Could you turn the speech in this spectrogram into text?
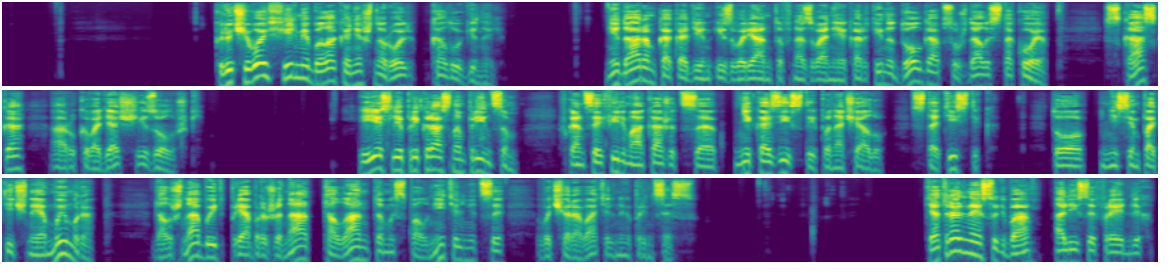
Ключевой в фильме была, конечно, роль Калугиной. Недаром, как один из вариантов названия картины, долго обсуждалось такое — сказка о руководящей Золушке. И если прекрасным принцем в конце фильма окажется неказистый поначалу статистик, то несимпатичная мымра должна быть преображена талантом исполнительницы в очаровательную принцессу. Театральная судьба Алисы Фрейдлих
